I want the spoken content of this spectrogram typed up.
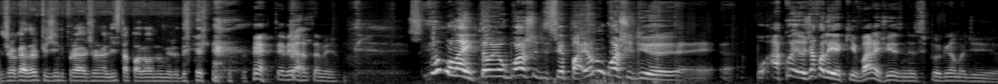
jogador pedindo pra jornalista apagar o número dele. é, teve essa mesmo. Vamos lá, então. Eu gosto de separar. Eu não gosto de. A coisa, eu já falei aqui várias vezes nesse programa de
